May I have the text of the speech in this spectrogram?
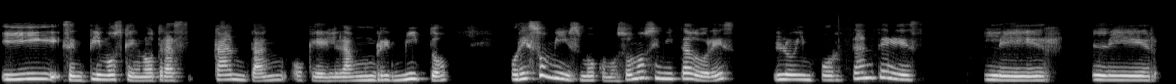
y sentimos que en otras cantan o que le dan un ritmito. Por eso mismo, como somos imitadores, lo importante es leer, leer.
